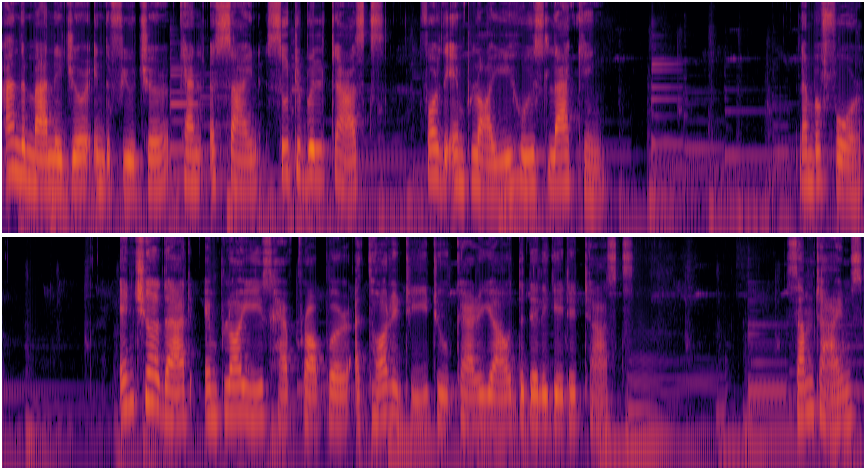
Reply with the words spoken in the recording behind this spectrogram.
And the manager in the future can assign suitable tasks for the employee who is lacking. Number 4. Ensure that employees have proper authority to carry out the delegated tasks. Sometimes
